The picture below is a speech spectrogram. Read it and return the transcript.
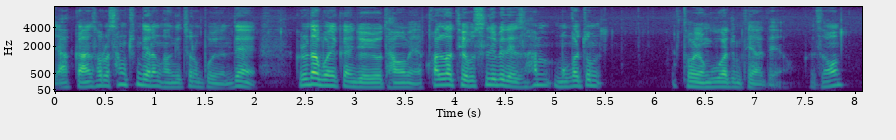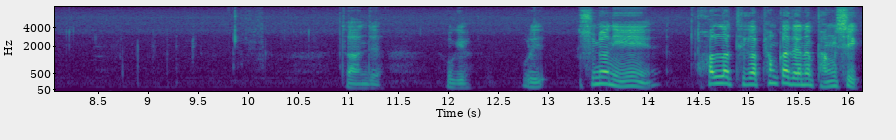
약간 서로 상충되는 관계처럼 보이는데 그러다 보니까 이제 요 다음에 퀄리티 오브 슬립에 대해서 한 뭔가 좀 더 연구가 좀 돼야 돼요. 그래서 자 이제 여기 우리 수면이 퀄리티가 평가되는 방식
